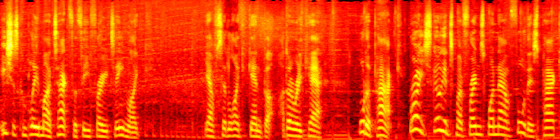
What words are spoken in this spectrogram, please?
he's just completed my attack for FIFA 18. Like, yeah, I've said like again, but I don't really care. What a pack. Right, so going into my friend's one now for this pack,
